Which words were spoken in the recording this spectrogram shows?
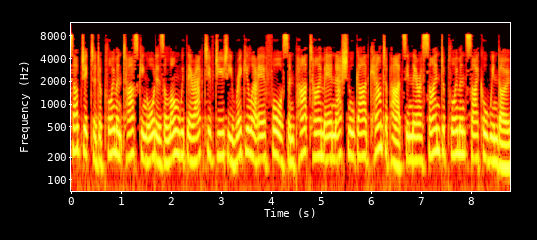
subject to deployment tasking orders along with their active-duty regular Air Force and part-time Air National Guard counterparts in their assigned deployment cycle window.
